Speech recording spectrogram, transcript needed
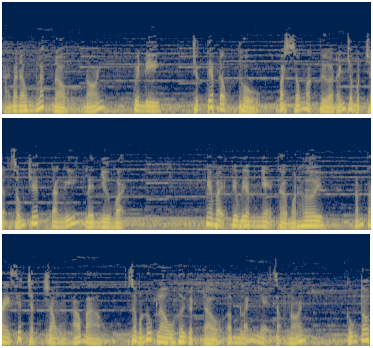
Hải Ba Đông lắc đầu nói Quên đi Trực tiếp động thủ Bắt sống mặc thừa đánh cho một trận sống chết Ta nghĩ lên như vậy Nghe vậy tiêu viêm nhẹ thở một hơi Nắm tay siết chặt trong áo bào Sau một lúc lâu hơi gật đầu Âm lãnh nhẹ giọng nói cũng tốt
